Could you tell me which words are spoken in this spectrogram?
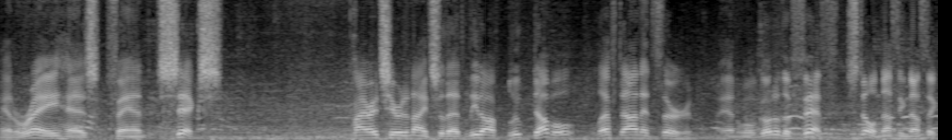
and Ray has fanned six. Pirates here tonight, so that leadoff bloop double left on at third, and we'll go to the fifth. Still nothing, nothing.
